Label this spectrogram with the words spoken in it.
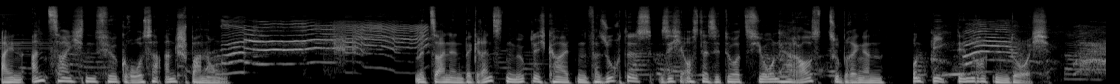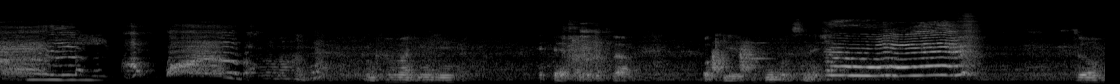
Ein Anzeichen für große Anspannung. Mit seinen begrenzten Möglichkeiten versucht es, sich aus der Situation herauszubringen und biegt den Rücken durch. Dann können wir irgendwie. Alles klar. Okay, Buch ist nicht. So,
